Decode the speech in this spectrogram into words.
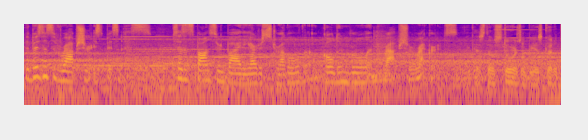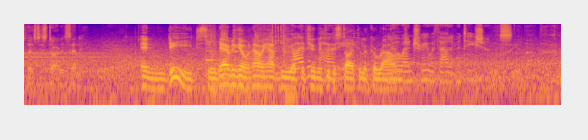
The business of Rapture is business. Says it's sponsored by the Artist Struggle, the Golden Rule, and Rapture Records. I guess those stores will be as good a place to start as any. Indeed. So there we go. Now we have the Private opportunity to start to look around. No entry without invitation. We'll see about that.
